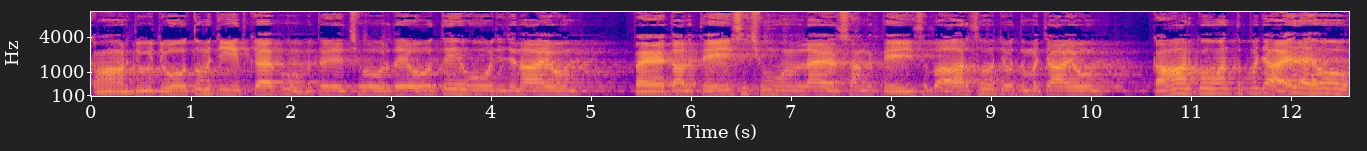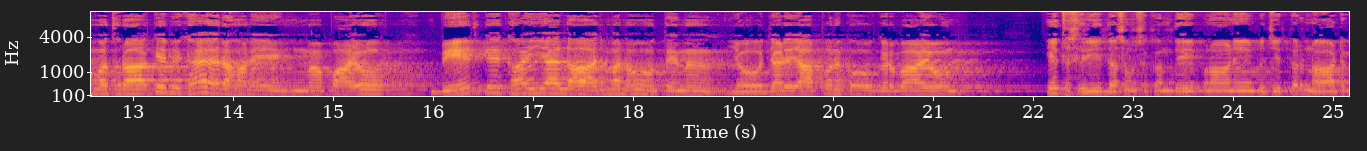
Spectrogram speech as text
ਕਾਣ ਜੂ ਜੋ ਤੁਮ ਜੀਤ ਕੈ ਭੂਪ ਤੇ ਛੋਰ ਦਿਓ ਤੇ ਓਜ ਜਨਾਇਓ। ਪੈਦਲ ਤੇਈਸ ਛੂਣ ਲੈ ਸੰਗ ਤੇਈਸ ਬਾਰ ਸੋ ਜੁਦ ਮਚਾਇਓ। ਕਾਨ ਕੋ ਅੰਤ ਭਜਾਏ ਰਹੋ, ਮਥੁਰਾ ਕੇ ਵਿਖੈ ਰਹਣੇ ਹੁਣਾ ਪਾਇਓ। ਵੇਚ ਕੇ ਖਾਈਐ ਲਾਜ ਮਨੋ ਤਿਨ, ਯੋ ਜੜ ਆਪਨ ਕੋ ਗਰਵਾਇਓ ਇਤ ਸ੍ਰੀ ਦਸਮ ਸਕੰਦੇ ਪੁਰਾਣੇ ਬਚਿੱਤਰ ਨਾਟਕ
